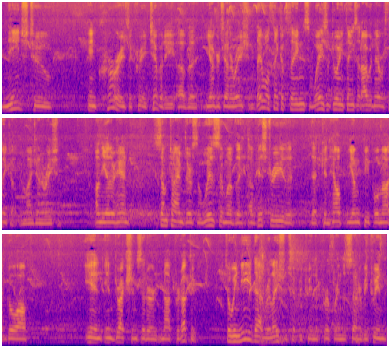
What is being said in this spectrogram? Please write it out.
needs to encourage the creativity of the younger generation. They will think of things, ways of doing things that I would never think of in my generation. On the other hand, sometimes there's the wisdom of the of history that that can help young people not go off in in directions that are not productive. So we need that relationship between the periphery and the center, between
